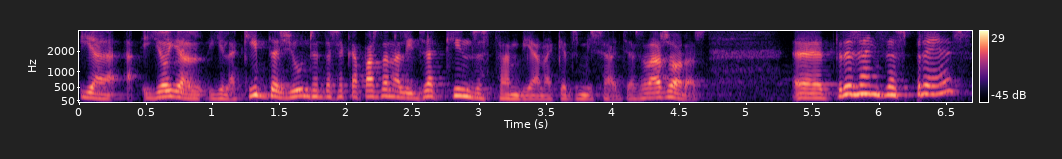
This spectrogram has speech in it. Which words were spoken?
i, a, jo i l'equip de Junts hem de ser capaç d'analitzar qui ens està enviant aquests missatges. Aleshores, eh, tres anys després,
